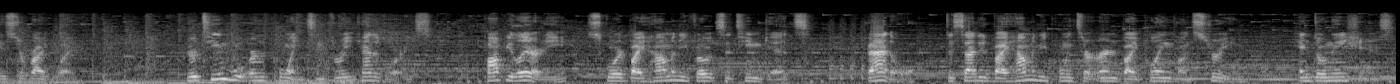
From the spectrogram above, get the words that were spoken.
is the right way. Your team will earn points in three categories. Popularity, scored by how many votes a team gets, Battle, decided by how many points are earned by playing on stream, and donations,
